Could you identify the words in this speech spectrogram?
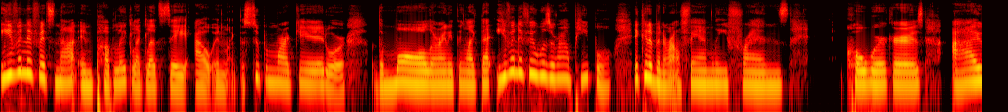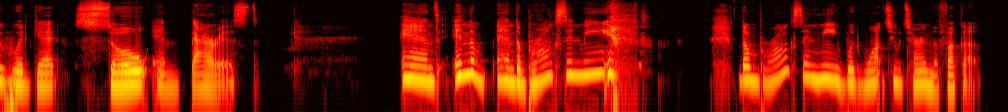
even if it's not in public, like let's say out in like the supermarket or the mall or anything like that, even if it was around people, it could have been around family, friends, coworkers, I would get so embarrassed and in the and the Bronx in me the Bronx in me would want to turn the fuck up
